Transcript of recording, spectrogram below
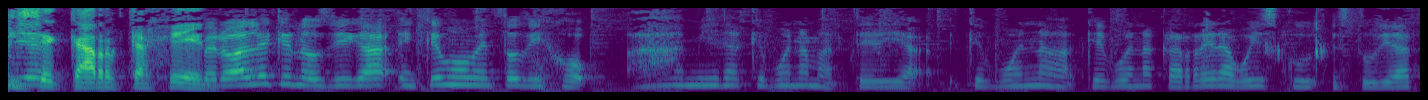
y se carcajeen. Pero Ale que nos diga en qué momento dijo, ah, mira, qué buena materia, qué buena, qué buena carrera, voy a estudiar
